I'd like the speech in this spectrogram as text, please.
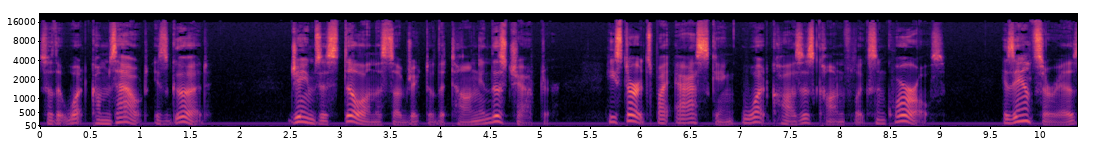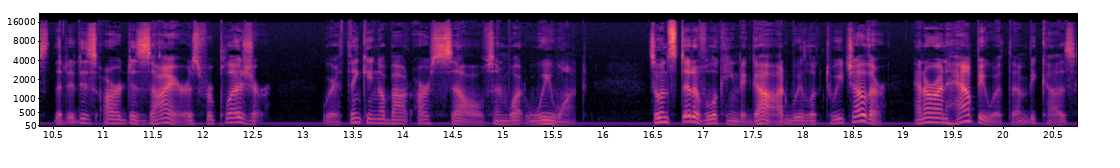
so that what comes out is good. James is still on the subject of the tongue in this chapter. He starts by asking what causes conflicts and quarrels. His answer is that it is our desires for pleasure. We're thinking about ourselves and what we want. So instead of looking to God, we look to each other and are unhappy with them because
